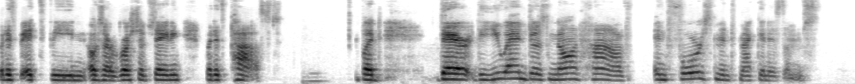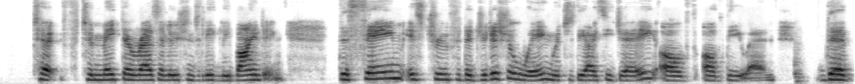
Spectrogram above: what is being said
but it's it's been, oh sorry, Russia abstaining, but it's passed. But there, the UN does not have enforcement mechanisms to to make their resolutions legally binding. The same is true for the judicial wing, which is the ICJ of, of the UN. The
